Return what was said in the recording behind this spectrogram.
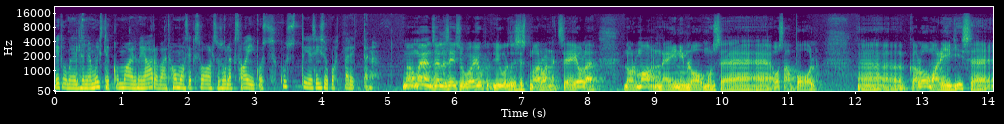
edumeelsem ja mõistlikum maailm ei arva, et homoseksuaalsus oleks haigus. kust teie seisukoht pärit on? no ma jään selle seisukoha juurde, sest ma arvan, et see ei ole normaalne inimloomuse osapool Äh, ka loomariigis äh,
